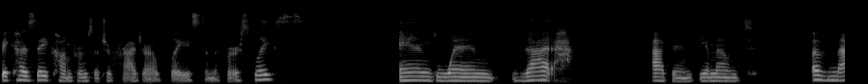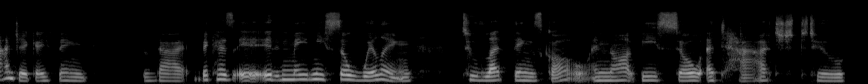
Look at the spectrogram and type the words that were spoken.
because they come from such a fragile place in the first place. And when that happens, the amount of magic, I think that because it, it made me so willing to let things go and not be so attached to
